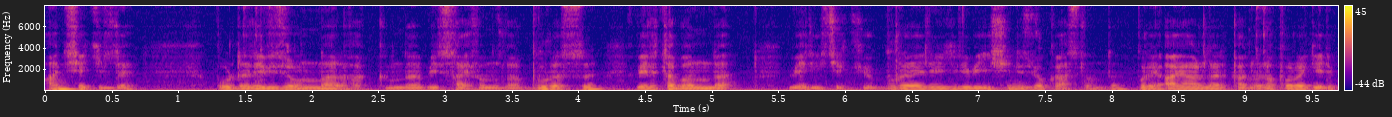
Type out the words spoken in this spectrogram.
Aynı şekilde burada revizyonlar hakkında bir sayfamız var. Burası veri tabanında veriyi çekiyor. Burayla ilgili bir işiniz yok aslında. Buraya ayarlar pano rapora gelip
